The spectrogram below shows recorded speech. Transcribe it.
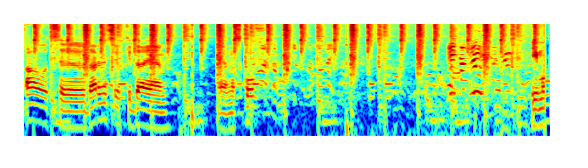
А от е, ударниців кидає е, Носков. Йому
